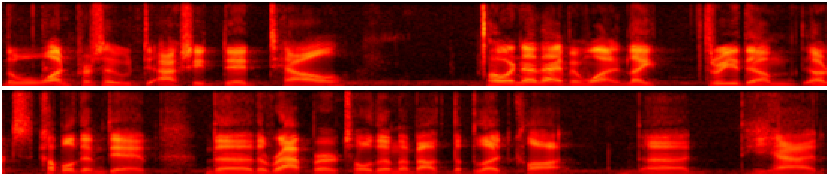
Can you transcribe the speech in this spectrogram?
the one person who actually did tell, oh no, not even one. Like three of them or a couple of them did. The the rapper told them about the blood clot uh, he had.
